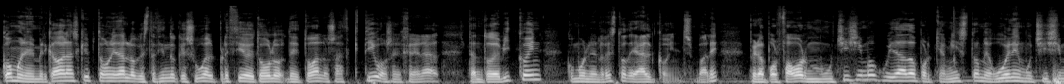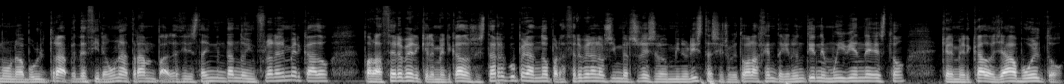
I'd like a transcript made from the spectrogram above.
como en el mercado de las criptomonedas lo que está haciendo que suba el precio de, todo de todos los activos en general, tanto de Bitcoin como en el resto de altcoins, ¿vale? Pero por favor, muchísimo cuidado porque a mí esto me huele muchísimo a una bull trap, es decir, a una trampa, es decir, está intentando inflar el mercado para hacer ver que el mercado se está recuperando, para hacer ver a los inversores y a los minoristas y sobre todo a la gente que no entiende muy bien de esto, que el mercado ya ha vuelto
